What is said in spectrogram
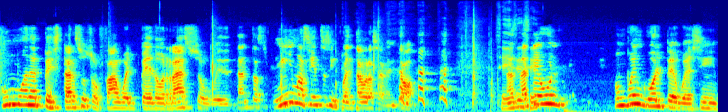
cómo ha de pestar su sofá, güey, el pedorrazo, güey, de tantas, mínimo 150 horas aventó. sí, sí, sí. Un, un buen golpe, güey, así.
